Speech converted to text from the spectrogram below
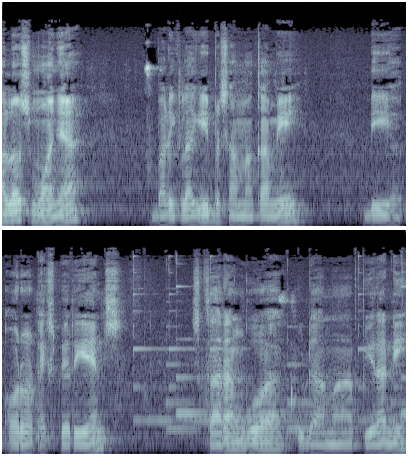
Halo semuanya, balik lagi bersama kami di Horror Experience. Sekarang gua udah sama Pira nih.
